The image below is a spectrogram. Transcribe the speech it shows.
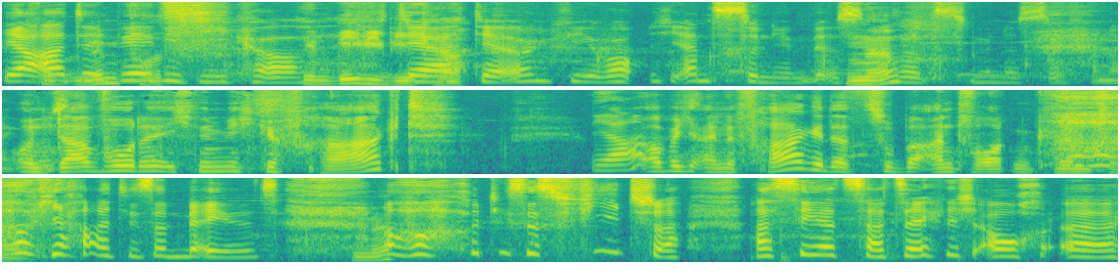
ja, den. Babybeaker. Den Babybeaker. Der, der irgendwie überhaupt nicht ernst zu nehmen ist. Ne? Also zumindest so von der Und da wurde ich nämlich gefragt, Ja? ob ich eine Frage dazu beantworten könnte. Oh ja, diese Mails. Ne? Oh, dieses Feature. Hast du jetzt tatsächlich auch äh,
